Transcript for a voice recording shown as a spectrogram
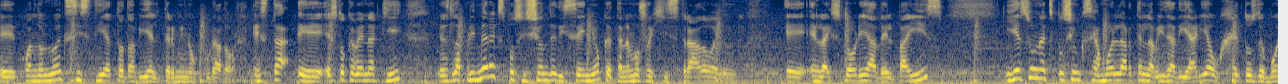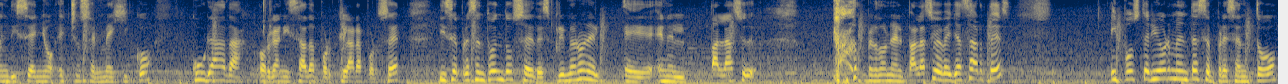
eh, cuando no existía todavía el término curador. Eh, esto que ven aquí es la primera exposición de diseño que tenemos registrado en, la historia del país. Y es una exposición que se llamó El arte en la vida diaria, objetos de buen diseño hechos en México, curada, organizada por Clara Porcet, y se presentó en dos sedes. Primero en el, Palacio, perdón, en el Palacio de Bellas Artes y posteriormente se presentó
